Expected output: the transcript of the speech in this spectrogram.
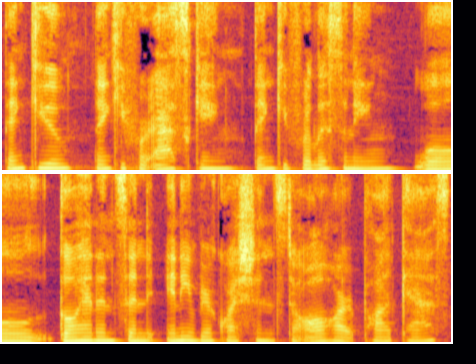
Thank you. Thank you for asking. Thank you for listening. We'll go ahead and send any of your questions to allheartpodcast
